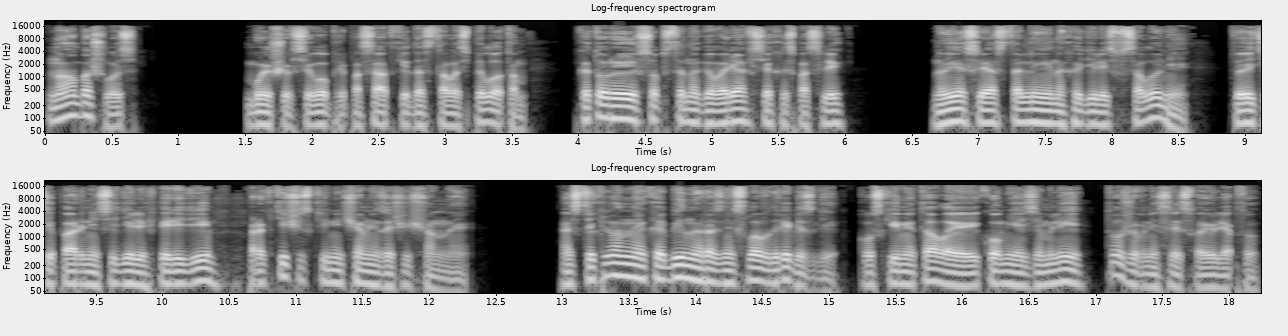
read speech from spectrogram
Но обошлось. Больше всего при посадке досталось пилотам, которые, собственно говоря, всех и спасли. Но если остальные находились в салоне, то эти парни сидели впереди, практически ничем не защищенные. Остекленные кабины разнесло в дребезги, куски металла и комья земли тоже внесли свою лепту.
